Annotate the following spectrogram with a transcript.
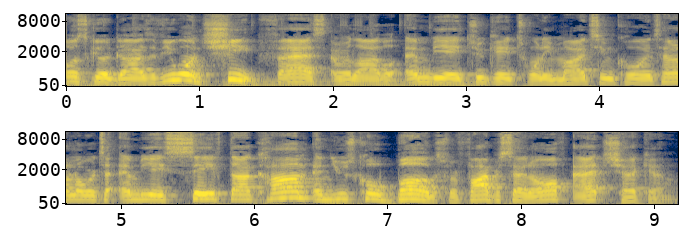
What's good, guys? If you want cheap, fast, and reliable NBA 2K20 My Team coins, head on over to NBASafe.com and use code BUGZ for 5% off at checkout.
